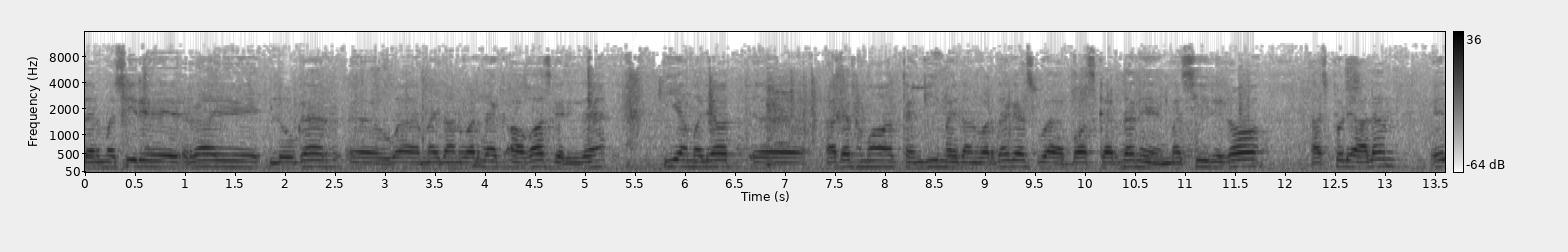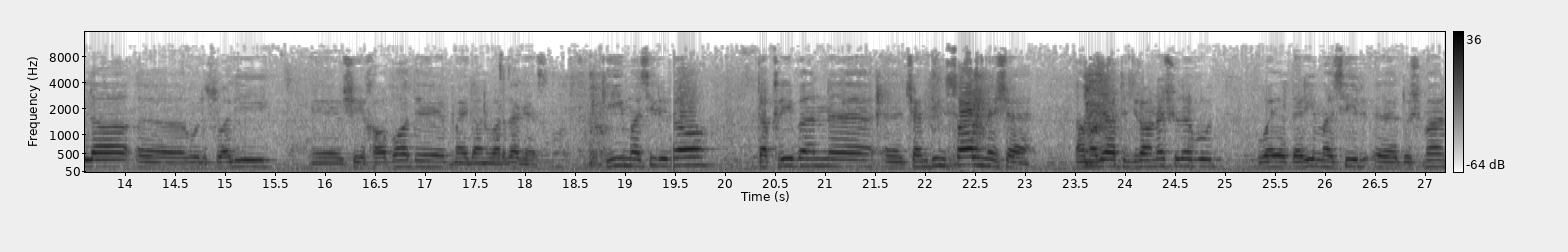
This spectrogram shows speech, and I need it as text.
در مسیر رای لوګر و میدان وردګ آغاز ګردیده، ای عملیات هدف ما تنګی میدان وردګ است و باز کردن مسیر راه از پل علم الی ولسوالی، شیخ آباد میدان وردګ است که این مسیر را تقریبا چندین سال میشه عملیات اجرا نشده بود و در این مسیر دشمن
